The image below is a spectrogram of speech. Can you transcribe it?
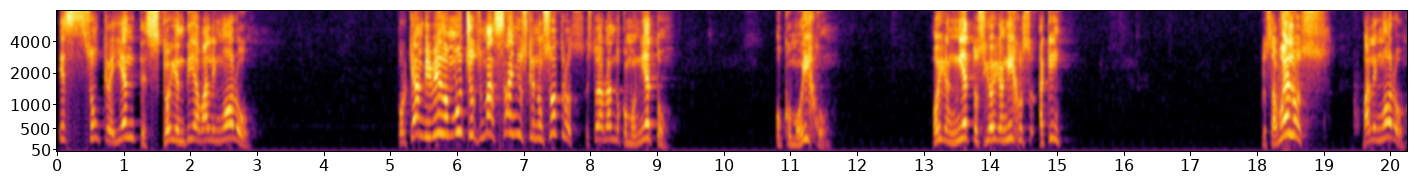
es, son creyentes que hoy en día valen oro. Porque han vivido muchos más años que nosotros. Estoy hablando como nieto o como hijo. Oigan nietos y oigan hijos aquí. Los abuelos valen oro.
